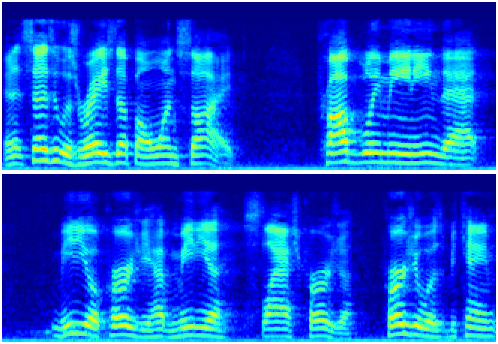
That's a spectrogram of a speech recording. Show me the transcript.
and it says it was raised up on one side, probably meaning that Medo-Persia, you have Media slash Persia. Persia was became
